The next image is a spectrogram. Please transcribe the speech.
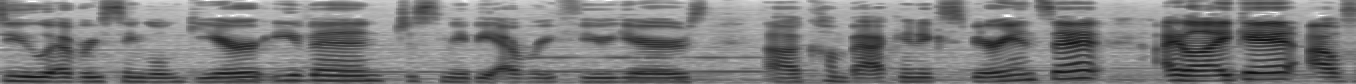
do every single year, even just maybe every few years, uh, come back and experience it. I like it. I'll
